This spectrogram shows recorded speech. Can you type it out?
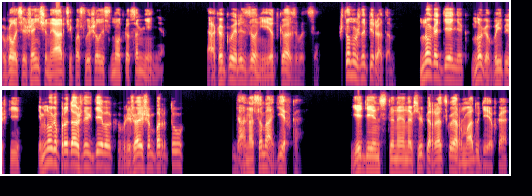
В голосе женщины Арчи послышалась нотка сомнения. А какой резон ей отказываться? Что нужно пиратам? Много денег, много выпивки и много продажных девок в ближайшем порту. Да она сама девка. Единственная на всю пиратскую армаду девка.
